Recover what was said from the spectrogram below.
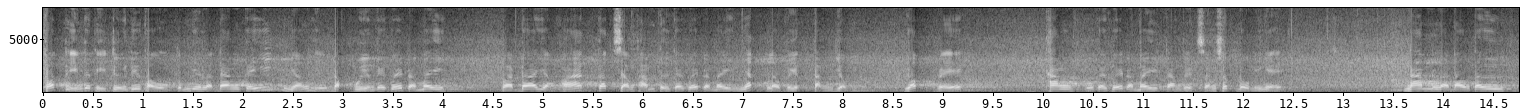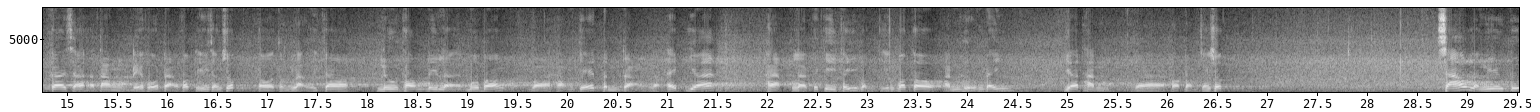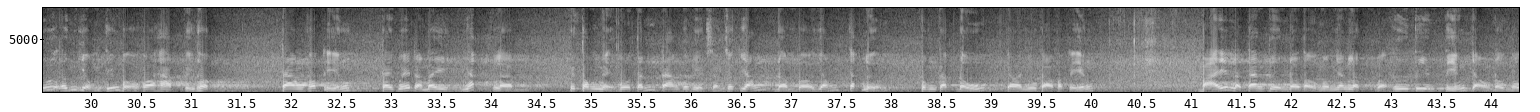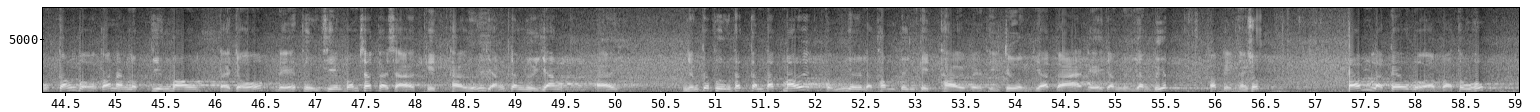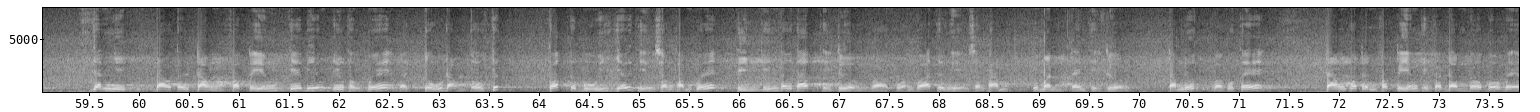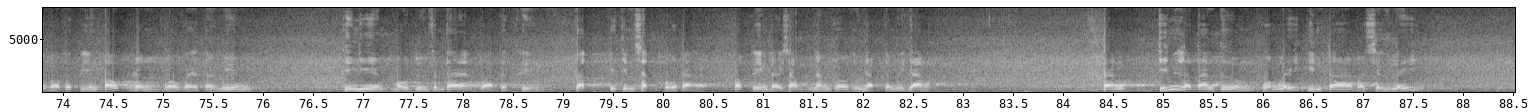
phát triển cái thị trường tiêu thụ cũng như là đăng ký nhãn hiệu độc quyền cây quế trà mây và đa dạng hóa các sản phẩm từ cây quế trà mây, nhất là việc tận dụng gốc rễ thân của cây quế trà mây trong việc sản xuất đồ mỹ nghệ năm là đầu tư cơ sở hạ tầng để hỗ trợ phát triển sản xuất, tạo thuận lợi cho lưu thông đi lại, mua bán và hạn chế tình trạng là ép giá hoặc là cái chi phí vận chuyển quá cao ảnh hưởng đến giá thành và hoạt động sản xuất. Sáu là nghiên cứu ứng dụng tiến bộ khoa học kỹ thuật trong phát triển cây quế trà my, nhất là cái công nghệ vô tính trong cái việc sản xuất giống, đảm bảo giống chất lượng, cung cấp đủ cho nhu cầu phát triển bảy là tăng cường đào tạo nguồn nhân lực và ưu tiên tuyển chọn đội ngũ cán bộ có năng lực chuyên môn tại chỗ để thường xuyên bám sát cơ sở, kịp thời hướng dẫn cho người dân ở những cái phương thức canh tác mới cũng như là thông tin kịp thời về thị trường, giá cả để cho người dân biết phát triển sản xuất. Tám là kêu gọi và thu hút doanh nghiệp đầu tư trồng, phát triển, chế biến, tiêu thụ quế và chủ động tổ chức các cái buổi giới thiệu sản phẩm quế, tìm kiếm đối tác thị trường và quảng bá thương hiệu sản phẩm của mình trên thị trường trong nước và quốc tế. Trong quá trình phát triển thì phải đảm bảo bảo vệ và phát triển tốt rừng, bảo vệ tài nguyên, thiên nhiên, môi trường sinh thái và thực hiện các cái chính sách hỗ trợ phát triển đời sống nâng cao thu nhập cho người dân. Tăng, chính là tăng cường quản lý, kiểm tra và xử lý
